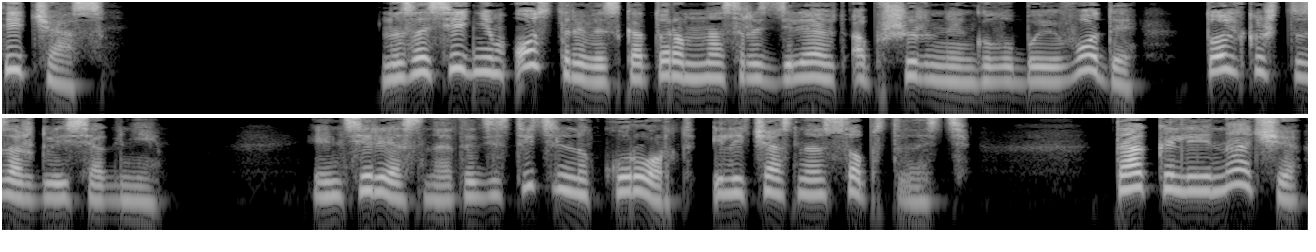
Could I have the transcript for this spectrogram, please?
Сейчас. На соседнем острове, с которым нас разделяют обширные голубые воды, только что зажглись огни. Интересно, это действительно курорт или частная собственность? Так или иначе,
